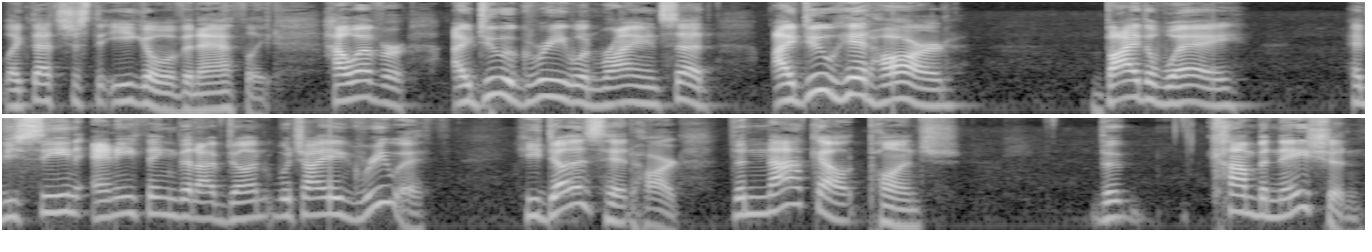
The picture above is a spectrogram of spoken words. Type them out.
Like, that's just the ego of an athlete. However, I do agree when Ryan said, I do hit hard. By the way, have you seen anything that I've done? Which I agree with. He does hit hard. The knockout punch, the combination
